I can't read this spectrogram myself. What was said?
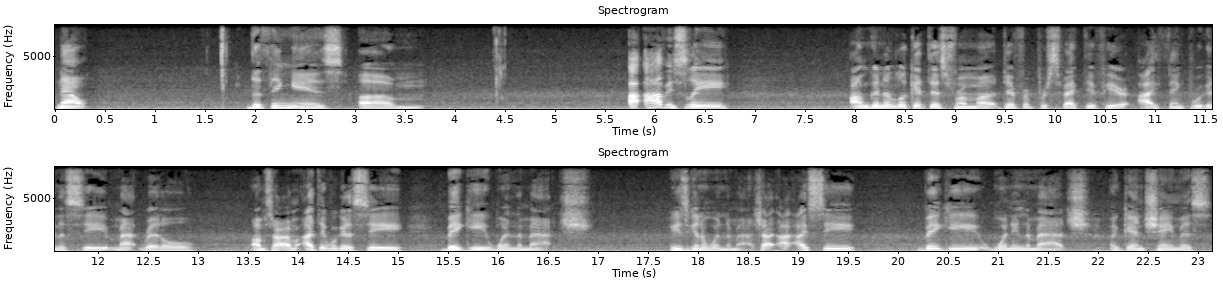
Now, the thing is, um, obviously I'm going to look at this from a different perspective here. I think we're going to see Matt Riddle. I'm sorry. I'm, i think we're going to see Big E win the match. He's going to win the match. I, I, I, see Big E winning the match against Sheamus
